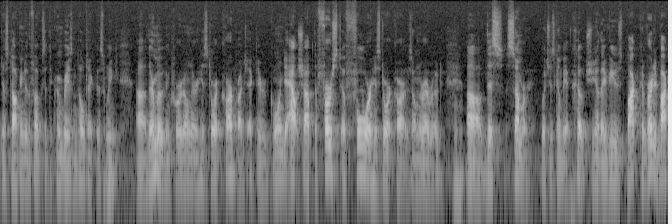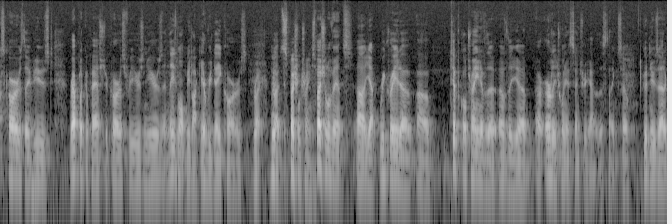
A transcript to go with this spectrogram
just talking to the folks at the Cumbres and Toltec this week, uh, they're moving forward on their historic car project. They're going to outshop the first of four historic cars on the railroad uh, this summer, which is going to be a coach. You know, they've used box, converted box cars, they've used replica passenger cars for years and years, and these won't be like everyday cars. right. Special trains. special events, uh, yeah, recreate a, a typical train of the of the uh, early 20th century out of this thing. So good news out of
